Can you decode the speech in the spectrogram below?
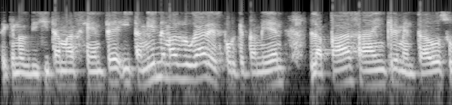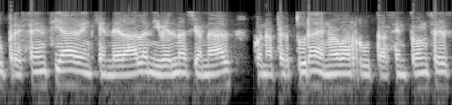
de que nos visita más gente y también de más lugares, porque también La Paz ha incrementado su presencia en general a nivel nacional con apertura de nuevas rutas. Entonces,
